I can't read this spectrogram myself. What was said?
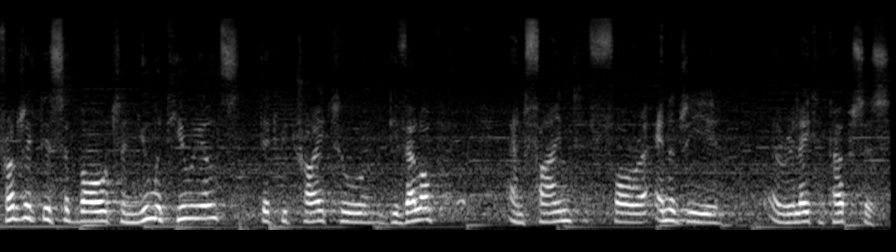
The project is about new materials that we try to develop and find for energy uh, related purposes,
